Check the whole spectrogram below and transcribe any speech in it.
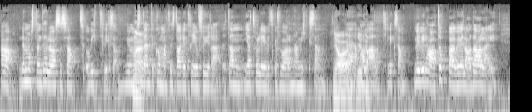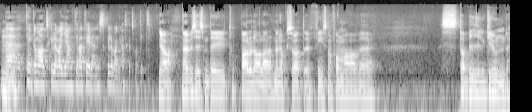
Ja, det måste inte heller vara så svart och vitt liksom. Vi måste Nej. inte komma till stadie 3 och 4. Utan jag tror livet ska få vara den här mixen Ja, eh, av ja. allt liksom. Vi vill ha toppar, vi vill ha dalar. Mm. Eh, tänk om allt skulle vara jämnt hela tiden, det skulle vara ganska tråkigt. Ja, nej, precis. Men det är ju toppar och dalar, men också att det finns någon form av eh, stabil grund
